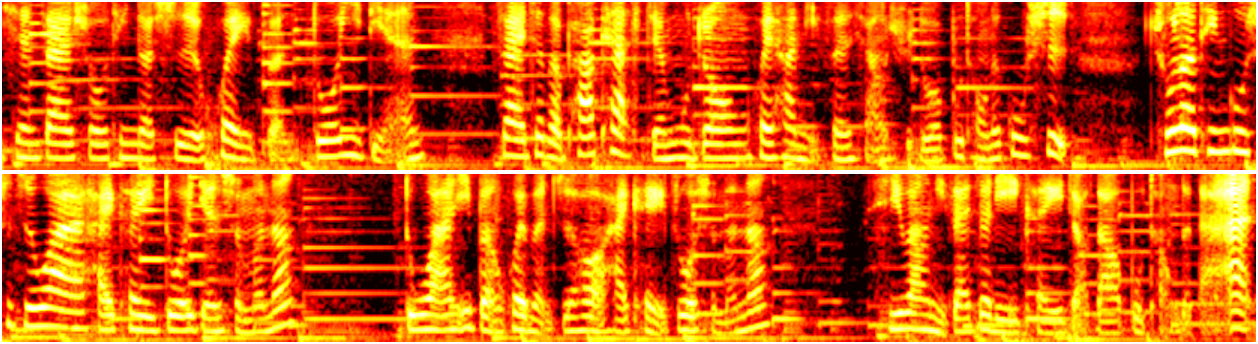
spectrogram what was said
现在收听的是绘本多一点，在这个 podcast 节目中会和你分享许多不同的故事。除了听故事之外，还可以多一点什么呢？读完一本绘本之后，还可以做什么呢？希望你在这里可以找到不同的答案。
